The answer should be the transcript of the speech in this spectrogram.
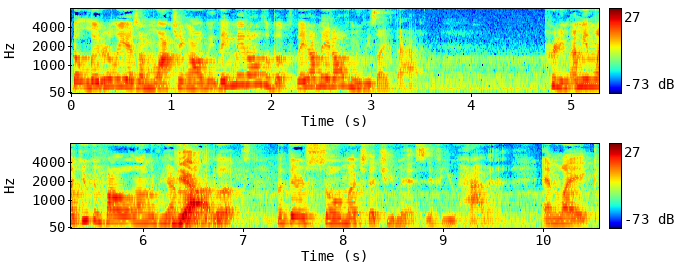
But literally, as I'm watching all the, they made all the books, they all made all the movies like that. Pretty, I mean, like you can follow along if you haven't Yeah. read the books, but there's so much that you miss if you haven't, and like,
